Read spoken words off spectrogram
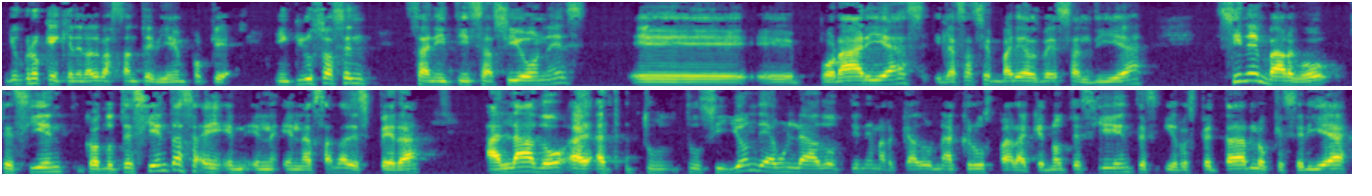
yo creo que en general bastante bien porque incluso hacen sanitizaciones eh, por áreas y las hacen varias veces al día. Sin embargo, te cuando te sientas en, en la sala de espera, al lado, tu, sillón de a un lado tiene marcado una cruz para que no te sientes y respetar lo que sería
